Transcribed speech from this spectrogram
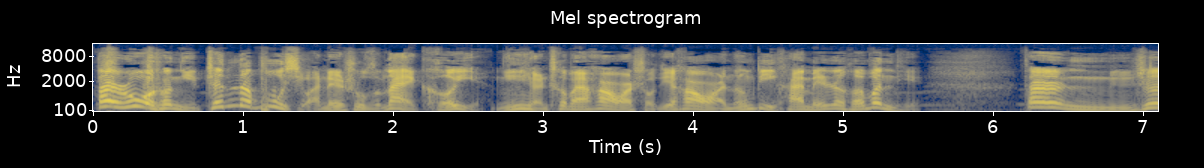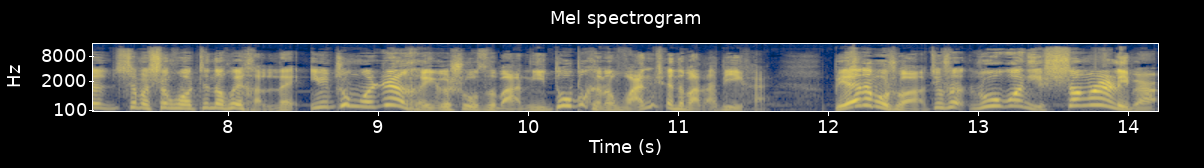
但是如果说你真的不喜欢这个数字，那也可以，您选车牌号啊、手机号啊，能避开没任何问题。但是你说这么生活真的会很累，因为中国任何一个数字吧，你都不可能完全的把它避开。别的不说，就说如果你生日里边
